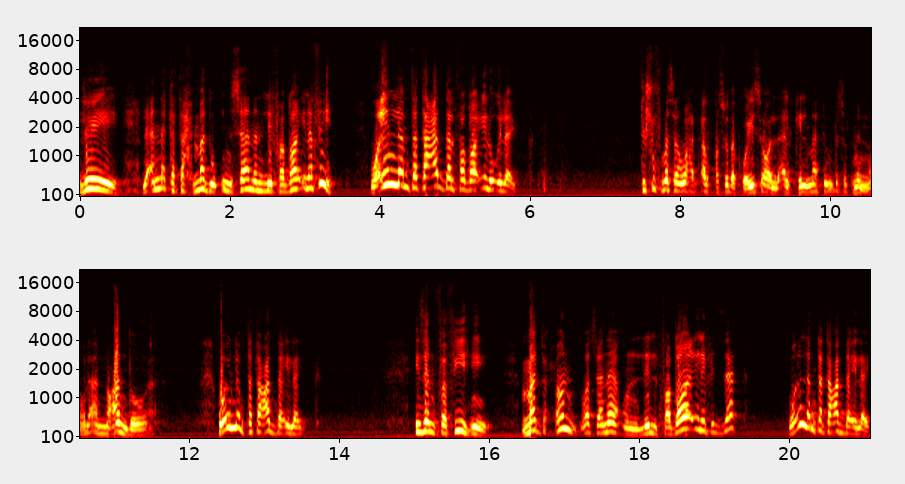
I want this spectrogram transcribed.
ليه؟ لأنك تحمد إنسانا لفضائل فيه. وإن لم تتعدى الفضائل إليك. تشوف مثلا واحد قال قصيدة كويسة ولا قال كلمة تنبسط منه لأنه عنده. وإن لم تتعدى إليك اذا ففيه مدح وثناء للفضائل في الذات وإن لم تتعدى إليك.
